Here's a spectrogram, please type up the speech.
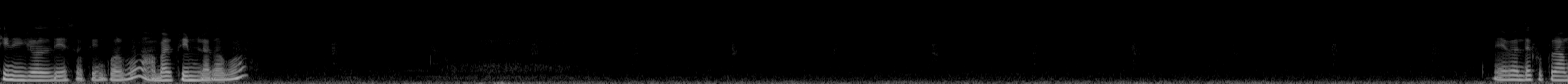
চিনি জল দিয়ে সোকিং করব, আবার ক্রিম লাগাবো। এবার দেখো ক্রাম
